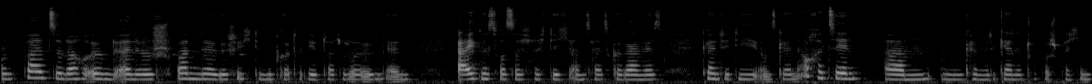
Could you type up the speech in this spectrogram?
Und falls ihr noch irgendeine spannende Geschichte mit Gott erlebt habt oder irgendein Ereignis, was euch richtig ans Herz gegangen ist, könnt ihr die uns gerne auch erzählen. Ähm, können wir gerne drüber sprechen.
